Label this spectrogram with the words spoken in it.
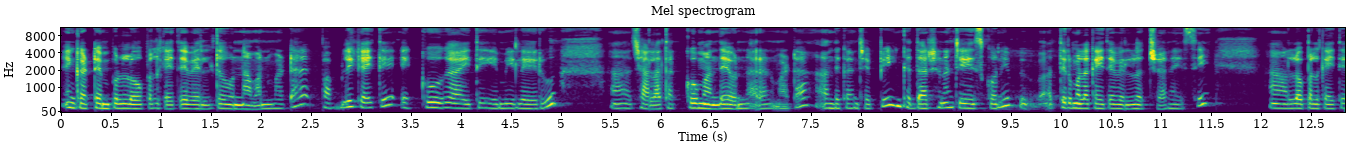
ఇంకా టెంపుల్ లోపలికి అయితే వెళ్తూ ఉన్నామన్నమాట. పబ్లిక్ అయితే ఎక్కువగా అయితే ఏమీ లేరు. చాలా తక్కువ మందే ఉన్నారనమాట అందుకని చెప్పి ఇంకా దర్శనం చేసుకొని తిరుమలకి అయితే వెళ్ళొచ్చు అనేసి లోపలికైతే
